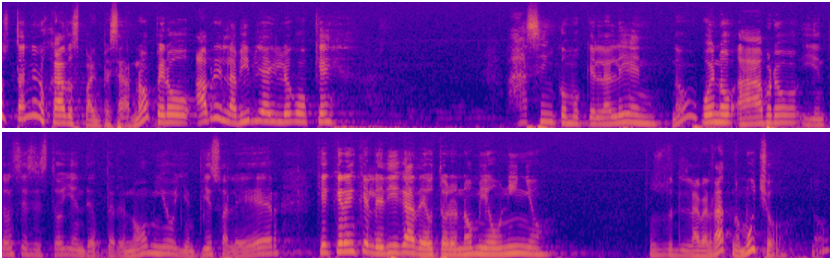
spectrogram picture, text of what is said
pues están enojados para empezar, ¿no? Pero abren la Biblia y luego ¿qué? Hacen como que la leen, ¿no? Bueno, abro y entonces estoy en Deuteronomio y empiezo a leer. ¿Qué creen que le diga Deuteronomio a un niño? Pues la verdad, no mucho, ¿no?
